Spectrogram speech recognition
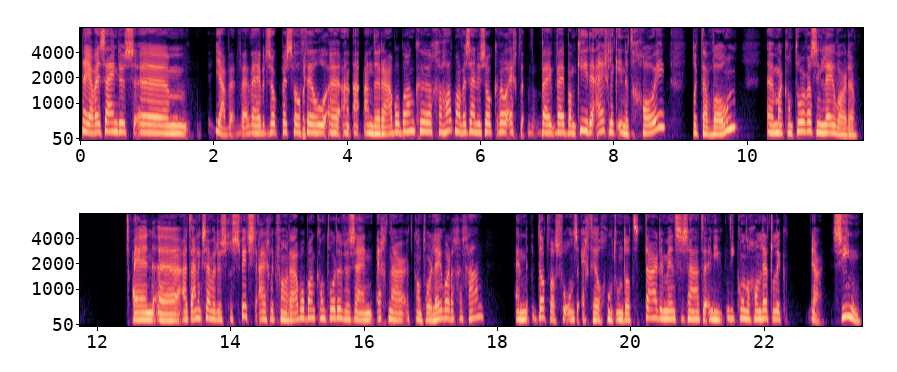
Nou ja, wij zijn dus. ehm, ja, wij, hebben dus ook best wel veel eh, aan, aan de Rabobank eh, gehad. Maar we zijn dus ook wel echt. Wij, wij eigenlijk in het gooi, dat ik daar woon. Eh, maar kantoor was in Leeuwarden. En uiteindelijk zijn we dus geswitcht eigenlijk van Rabobank kantoren. We zijn echt naar het kantoor Leeuwarden gegaan. En dat was voor ons echt heel goed, omdat daar de mensen zaten en die, die konden gewoon letterlijk ja, zien.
